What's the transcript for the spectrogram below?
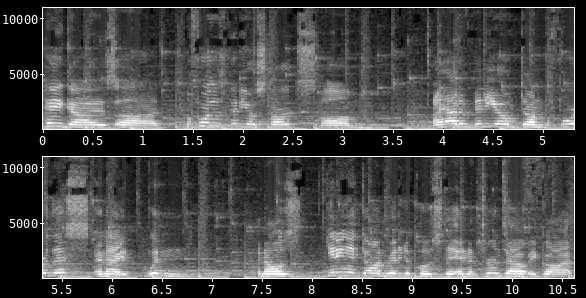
Hey guys, uh, before this video starts, um, I had a video done before this, and I went and, and I was getting it done, ready to post it, and it turns out it got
